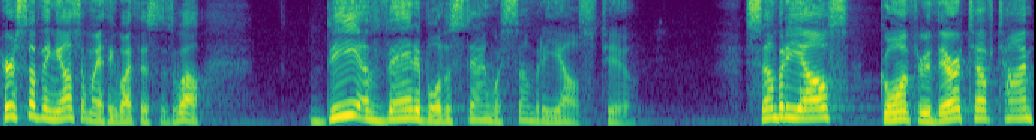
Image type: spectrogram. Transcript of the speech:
Here's something else I want to think about this as well. Be available to stand with somebody else too. Somebody else going through their tough time,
